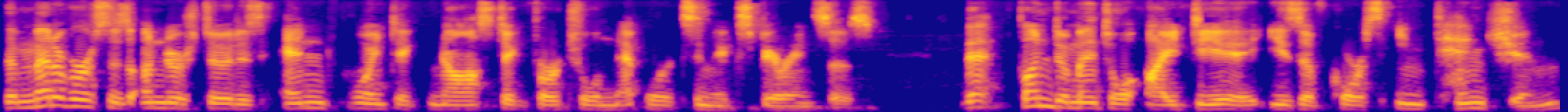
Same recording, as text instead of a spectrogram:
the metaverse is understood as endpoint agnostic virtual networks and experiences. That fundamental idea is, of course, in tension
